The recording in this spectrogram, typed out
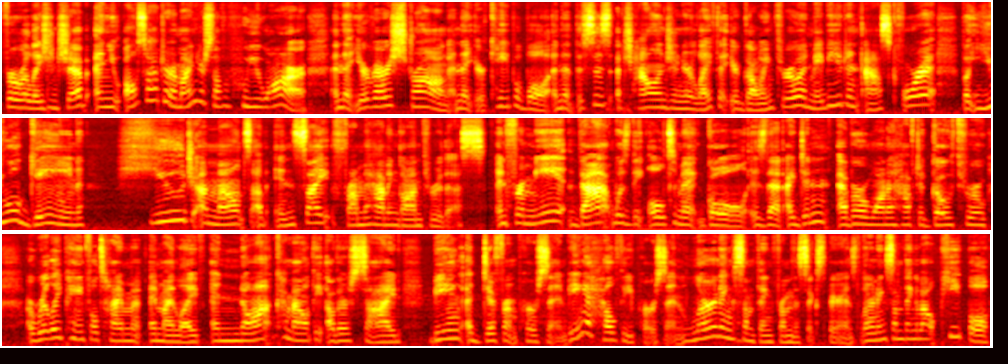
for a relationship. And you also have to remind yourself of who you are and that you're very strong and that you're capable and that this is a challenge in your life that you're going through. And maybe you didn't ask for it, but you will gain huge amounts of insight from having gone through this. And for me, that was the ultimate goal is that I didn't ever want to have to go through a really painful time in my life and not come out the other side being a different person, being a healthy person, learning something from this experience, learning something about people,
